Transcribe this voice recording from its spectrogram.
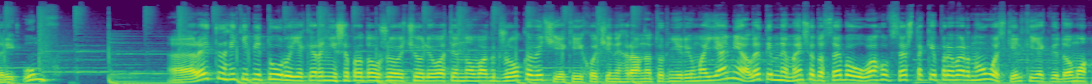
тріумф. Е, Рейтинг ATP туру, який раніше продовжує очолювати Новак Джокович, який хоч і не грав на турнірі в Майамі, але тим не менше до себе увагу все ж таки привернув, оскільки, як відомо,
